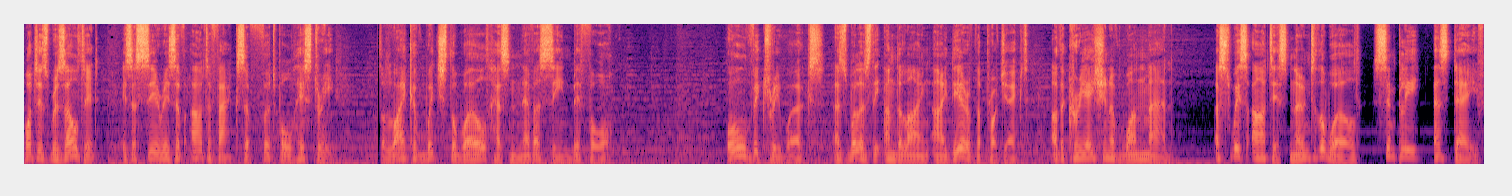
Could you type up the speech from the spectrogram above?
What has resulted is a series of artifacts of football history, the like of which the world has never seen before. All victory works, as well as the underlying idea of the project, are the creation of one man, a Swiss artist known to the world simply as Dave.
